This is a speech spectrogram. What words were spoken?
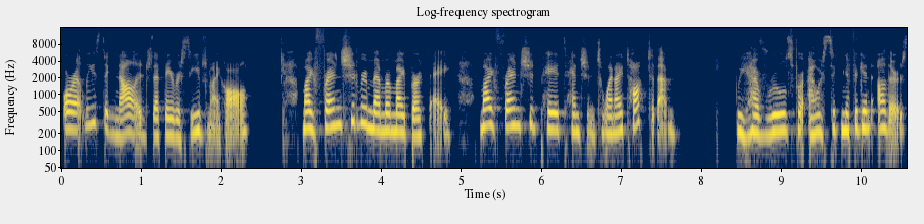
or at least acknowledge that they received my call. My friends should remember my birthday. My friends should pay attention to when I talk to them. We have rules for our significant others.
